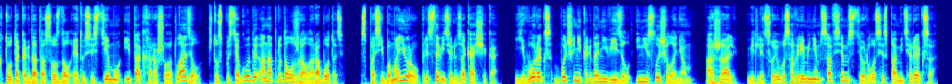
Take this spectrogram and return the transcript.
Кто-то когда-то создал эту систему и так хорошо отладил, что спустя годы она продолжала работать. Спасибо майору, представителю заказчика. Его Рекс больше никогда не видел и не слышал о нем. А жаль, ведь лицо его со временем совсем стерлось из памяти Рекса.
